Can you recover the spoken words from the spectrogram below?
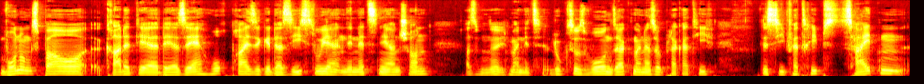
Wohnungsbau, gerade der, der sehr hochpreisige, da siehst du ja in den letzten Jahren schon, also ne, ich meine jetzt Luxuswohnen sagt man ja so plakativ, dass die Vertriebszeiten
